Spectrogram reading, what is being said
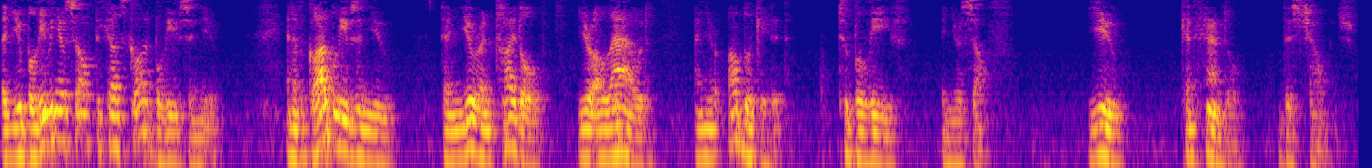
that you believe in yourself because God believes in you. And if God believes in you, then you're entitled, you're allowed, and you're obligated to believe in yourself. You can handle this challenge.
